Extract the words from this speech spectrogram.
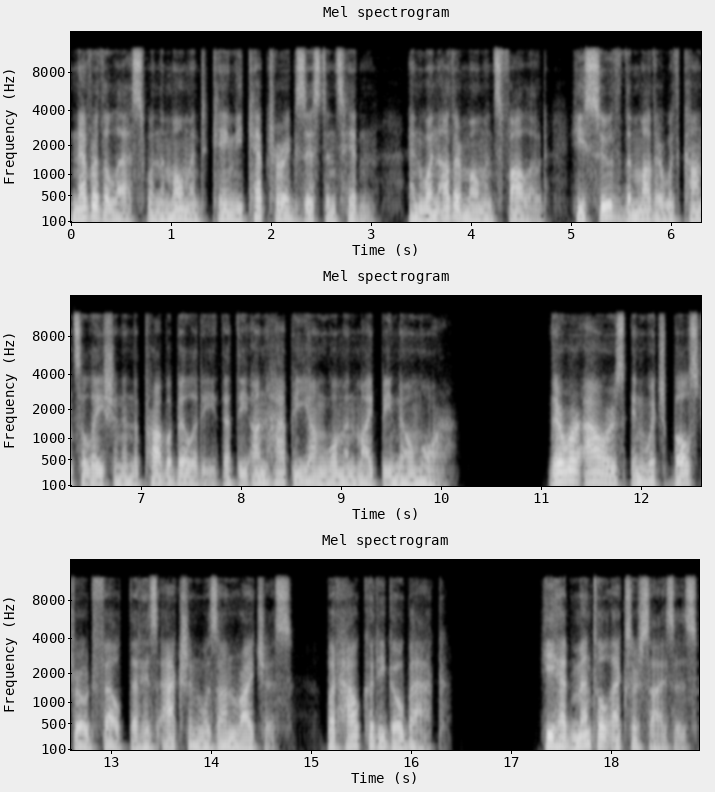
nevertheless when the moment came he kept her existence hidden, and when other moments followed, he soothed the mother with consolation in the probability that the unhappy young woman might be no more. There were hours in which Bulstrode felt that his action was unrighteous, but how could he go back? He had mental exercises,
